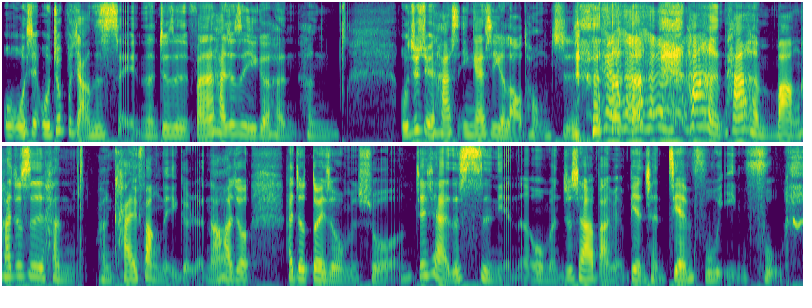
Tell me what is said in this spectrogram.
我我先我就不讲是谁，那就是反正他就是一个很很。我就觉得他是应该是一个老同志，他很他很棒，他就是很很开放的一个人。然后他就他就对着我们说：“接下来这四年呢，我们就是要把你们变成奸夫淫妇。”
